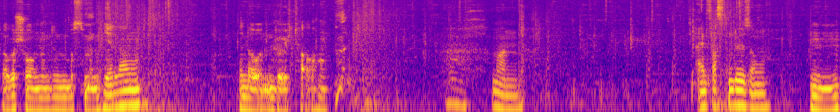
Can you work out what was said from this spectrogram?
glaube schon. Und dann musste man hier lang, dann da unten durchtauchen. Mann. Die einfachsten Lösungen. Mhm.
